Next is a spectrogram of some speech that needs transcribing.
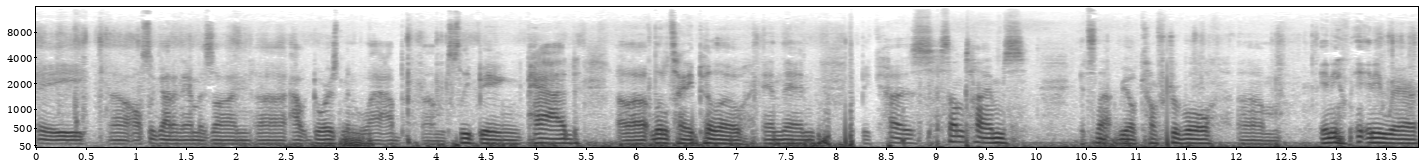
a uh, also got an Amazon uh, Outdoorsman Lab um, sleeping pad, a little tiny pillow, and then because sometimes it's not real comfortable um, any anywhere,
